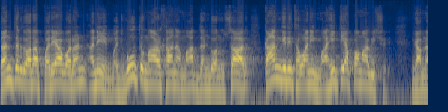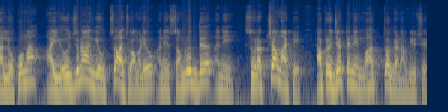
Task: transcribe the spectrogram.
તંત્ર દ્વારા પર્યાવરણ અને મજબૂત માળખાના માપદંડો અનુસાર કામગીરી થવાની માહિતી આપવામાં આવી છે. ગામના લોકોમાં આ યોજના અંગે ઉત્સાહ જોવા મળ્યો અને સમૃદ્ધ અને સુરક્ષા માટે આ પ્રોજેક્ટને મહત્વ ગણાવ્યું છે.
